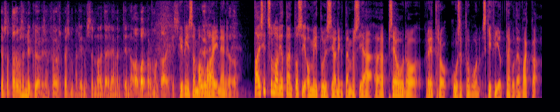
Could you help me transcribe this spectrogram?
jos ottaa tämmöisen nykyaikaisen first person pelin, missä on noita elementtejä, ne ovat varmaan kaikissa. Hyvin samanlainen. Yhden, tai sitten sulla on jotain tosi omituisia niin tämmöisiä pseudo-retro 60-luvun skifi-juttuja, kuten vaikka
